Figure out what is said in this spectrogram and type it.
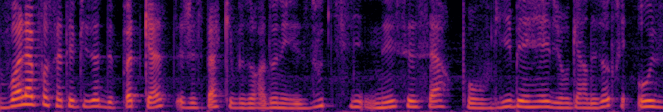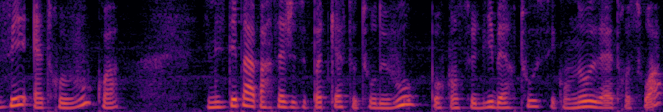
Voilà pour cet épisode de podcast. J'espère qu'il vous aura donné les outils nécessaires pour vous libérer du regard des autres et oser être vous, quoi. N'hésitez pas à partager ce podcast autour de vous pour qu'on se libère tous et qu'on ose être soi.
